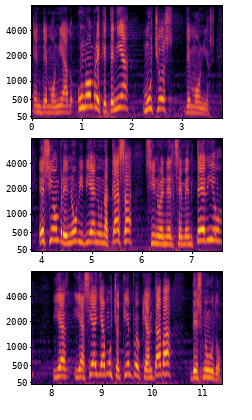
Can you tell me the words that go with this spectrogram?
endemoniado, un hombre que tenía muchos demonios. Ese hombre no vivía en una casa, sino en el cementerio y hacía ya mucho tiempo que andaba desnudo.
